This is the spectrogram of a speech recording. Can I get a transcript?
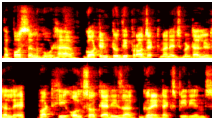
The person who have got into the project management a little late, but he also carries a great experience.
